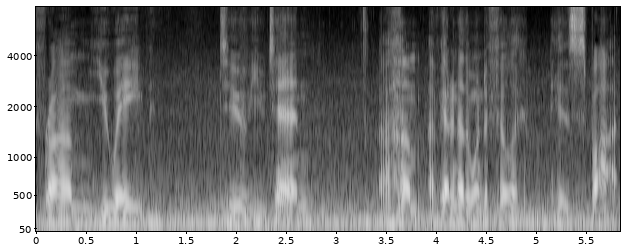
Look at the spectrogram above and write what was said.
from U8 to U10, um, I've got another one to fill his spot.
